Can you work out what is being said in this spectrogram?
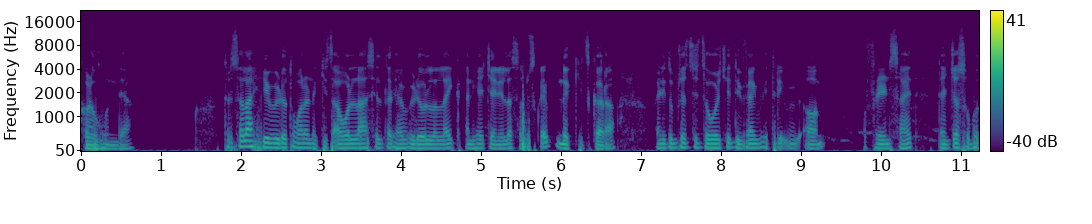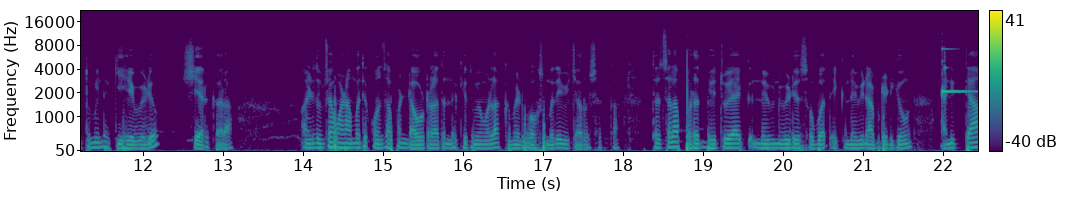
कळवून द्या. तर चला हे व्हिडिओ तुम्हाला नक्कीच आवडला असेल तर ह्या व्हिडिओला लाईक आणि ह्या चॅनेलला सबस्क्राईब नक्कीच करा. आणि तुमच्या जे जवळचे दिव्यांग वित्री फ्रेंड्स आहेत त्यांच्यासोबत तुम्ही नक्की हे व्हिडिओ शेअर करा. आणि तुमच्या मनामध्ये कोणता पण डाऊट आला तर नक्की तुम्ही मला कमेंट बॉक्समध्ये विचारू शकता. तर चला परत भेटूया एक नवीन व्हिडिओसोबत एक नवीन अपडेट घेऊन. आणि त्या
